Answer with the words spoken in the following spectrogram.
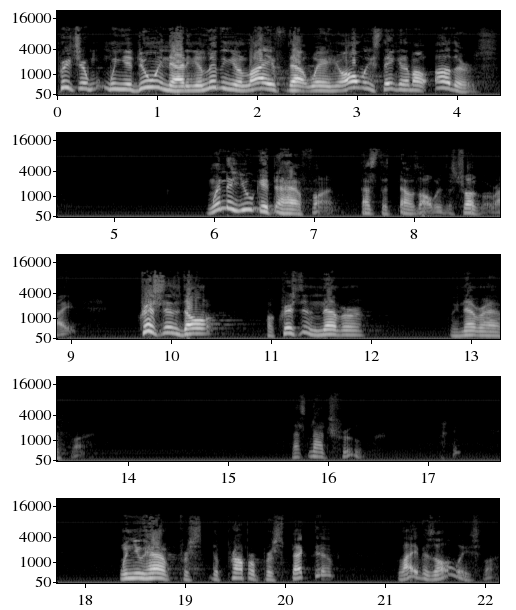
preacher, when you're doing that and you're living your life that way and you're always thinking about others, when do you get to have fun? That's the, that was always the struggle, right? Christians don't, or Christians never, we never have fun. That's not true. Right? When you have pers- the proper perspective, life is always fun.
